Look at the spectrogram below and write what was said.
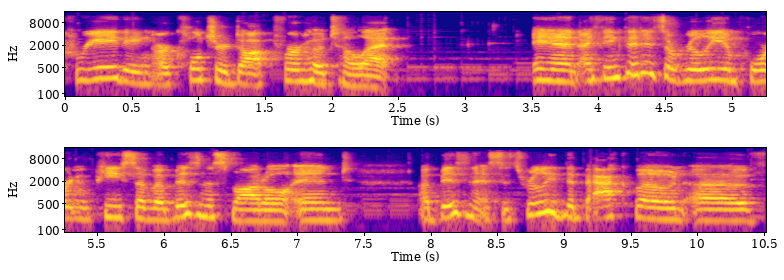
creating our culture doc for Hotelette and I think that it's a really important piece of a business model and a business. It's really the backbone of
